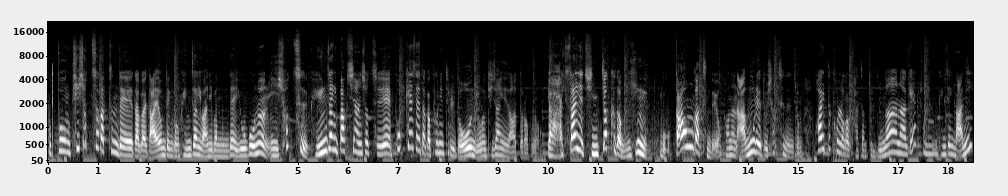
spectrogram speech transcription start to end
보통 티셔츠 같은 데에다가 나염된 건 굉장히 많이 봤는데 요거는 이 셔츠 굉장히 박시한 셔츠에 포켓에다가 프린트를 넣은 이런 디자인이 나왔더라고요. 야, 이 사이즈 진짜 크다. 무슨 뭐 가운 같은데요? 저는 아무래도 셔츠는 좀 화이트 컬러가 가장 좀 무난하게 좀 굉장히 많이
